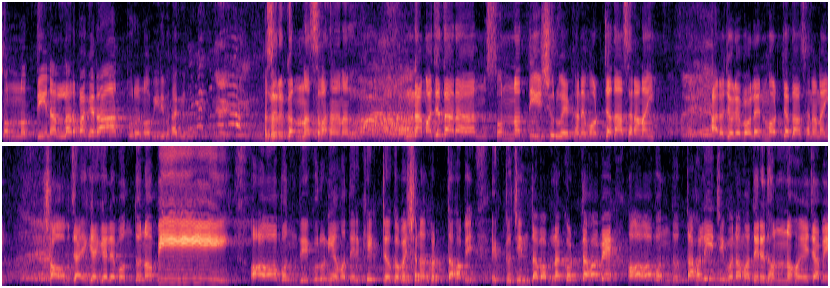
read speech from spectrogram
সন্ন্যত দিন, আল্লাহর ভাগে রাত পুরো নবীর ভাগে। নামাজে দাঁড়ান সন্ন্যত দিয়ে শুরু, এখানে মর্যাদা আছে না নাই? আরও জোরে বলেন, মর্যাদা আছে না নাই? সব জায়গায় গেলে বন্ধু নবী। অ বন্ধু এগুলো নিয়ে আমাদেরকে একটু গবেষণা করতে হবে একটু চিন্তা ভাবনা করতে হবে। অ বন্ধু তাহলেই জীবন আমাদের ধন্য হয়ে যাবে।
